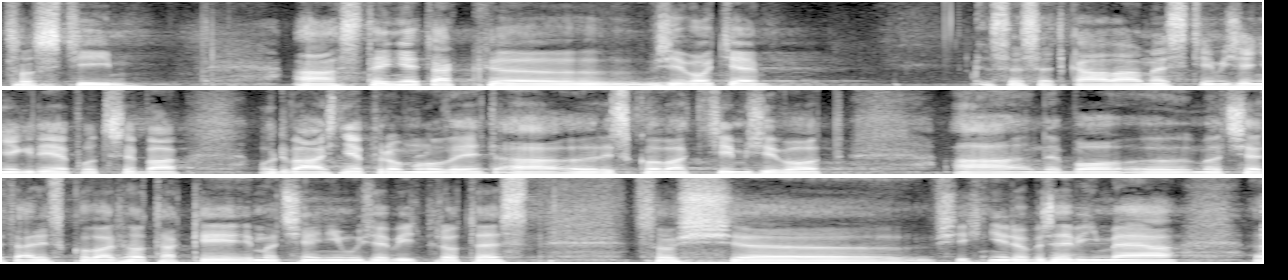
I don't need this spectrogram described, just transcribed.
co s tím. A stejně tak e, v životě se setkáváme s tím, že někdy je potřeba odvážně promluvit a riskovat tím život, a nebo e, mlčet a riskovat ho taky. Mlčení může být protest což eh, všichni dobře víme. A eh,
